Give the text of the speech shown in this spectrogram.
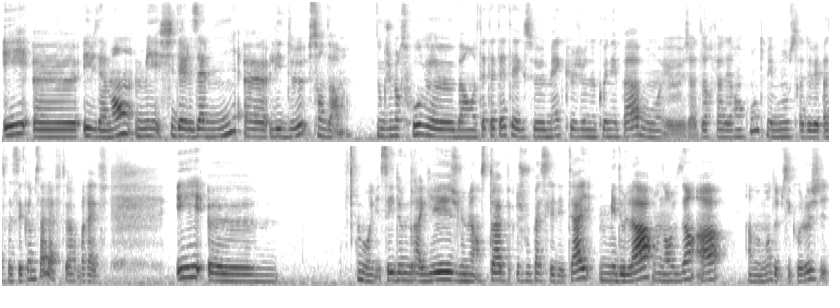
Et euh, évidemment, mes fidèles amis, les deux s'endorment. Donc je me retrouve euh, bah, en tête à tête avec ce mec que je ne connais pas. Bon, euh, j'adore faire des rencontres, mais bon, ça devait pas se passer comme ça l'after. Bref. Et euh, bon, il essaye de me draguer, je lui mets un stop, je vous passe les détails. Mais de là, on en vient à un moment de psychologie.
